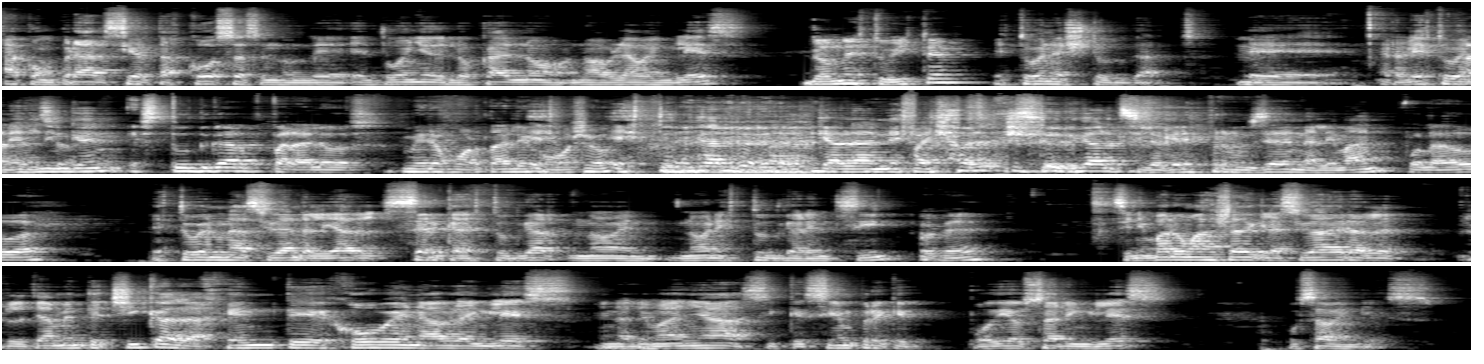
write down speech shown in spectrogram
a comprar ciertas cosas en donde el dueño del local no, no hablaba inglés. ¿Dónde estuviste? Estuve en Stuttgart. Mm. Eh, en realidad estuve en Atención, Esslingen. Stuttgart para los meros mortales como yo, Stuttgart, para los que hablan español, Stuttgart, si lo querés pronunciar en alemán. por la duda. Estuve en una ciudad en realidad cerca de Stuttgart, no en, no en Stuttgart en sí. Ok. Sin embargo, más allá de que la ciudad era rel- relativamente chica, la gente joven habla inglés en Alemania, así que siempre que podía usar inglés, usaba inglés.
